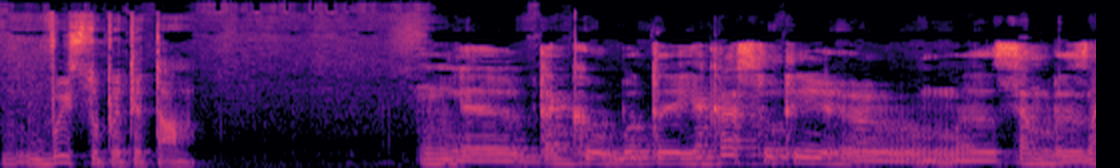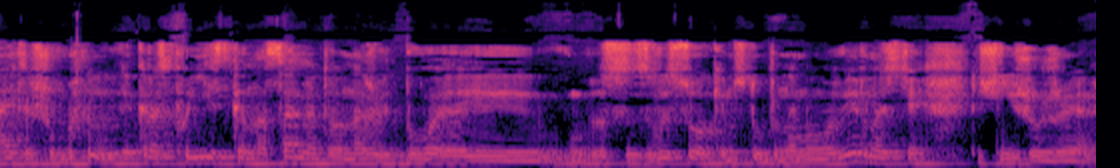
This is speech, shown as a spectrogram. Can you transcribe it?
виступити там. Е, Так, от е, якраз тут і е, сам знаєте, що якраз поїздка на саміт вона ж відбуває з високим ступенем ймовірності, точніше, вже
